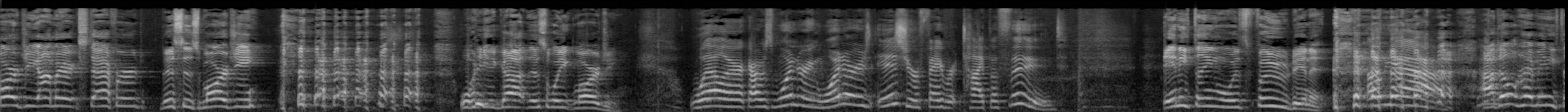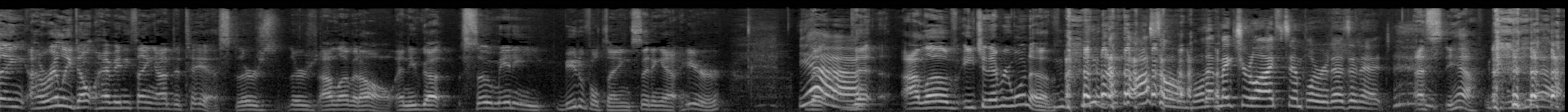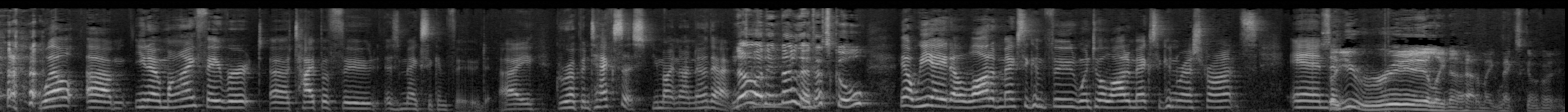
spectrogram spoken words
Margie. I'm Eric Stafford. This is Margie. what do you got this week, Margie? Well, Eric, I was wondering what are, is your favorite type of food? Anything with food in it. Oh yeah. I don't have anything. I really don't have anything I detest. There's, there's. I love it all, and you've got so many beautiful things sitting out here. Yeah. That, that I love each and every one of. That's awesome. Well, that makes your life simpler, doesn't it? That's yeah. Yeah. Well, um, you know, my favorite uh, type of food is Mexican food. I grew up in Texas. You might not know that. No, I didn't know that. That's cool. Yeah, we ate a lot of Mexican food. Went to a lot of Mexican restaurants. And So you really know how to make Mexican food.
